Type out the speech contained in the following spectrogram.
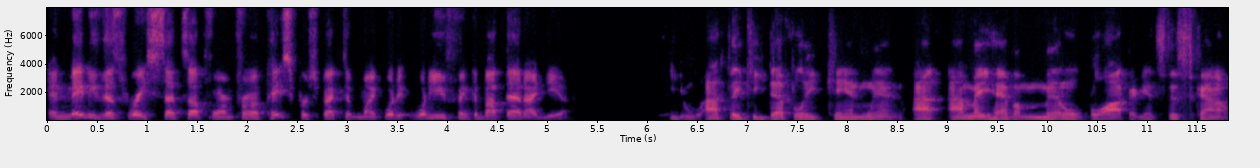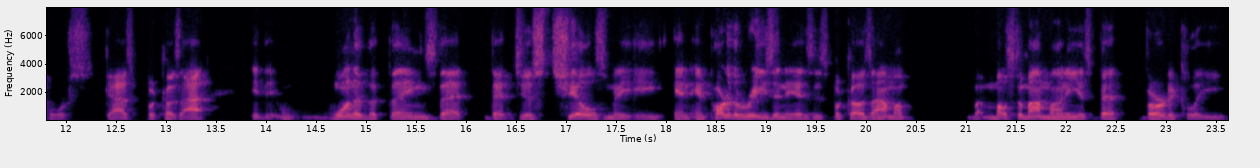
and maybe this race sets up for him. From a pace perspective mike what do, what do you think about that idea? I think he definitely can win. I i may have a mental block against this kind of horse guys because i it, one of the things that that just chills me and and part of the reason is is because i'm a but most of my money is bet vertically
